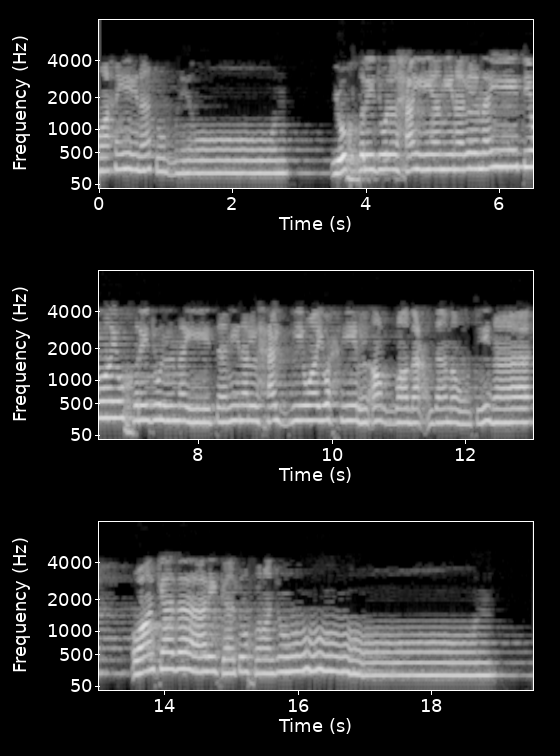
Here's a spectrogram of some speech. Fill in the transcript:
وحين تظهرون. يخرج الحي من الميت ويخرج الميت من الحي ويحيي الأرض بعد موتها. وكذلك تخرجون.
